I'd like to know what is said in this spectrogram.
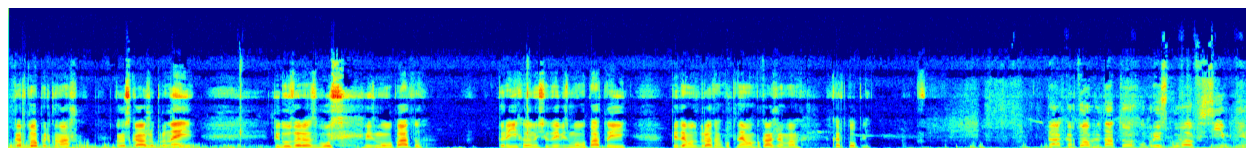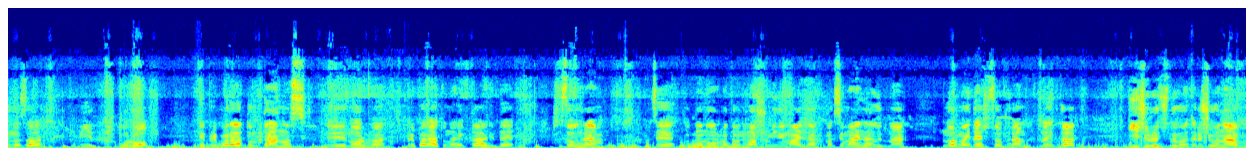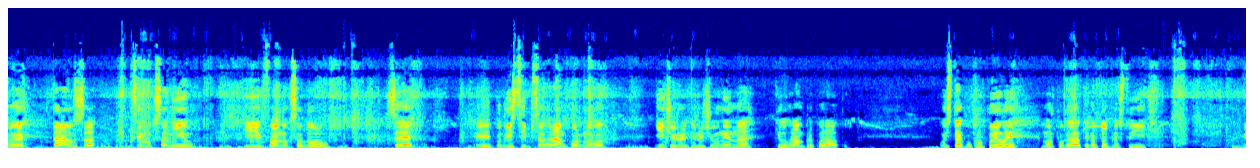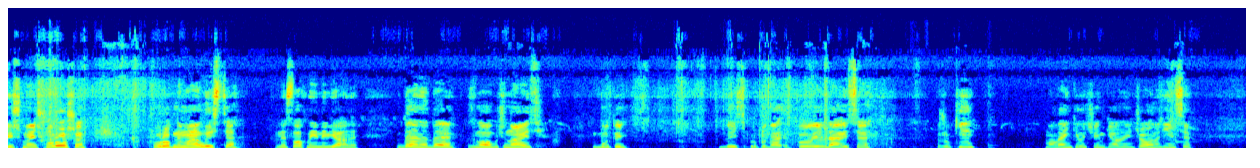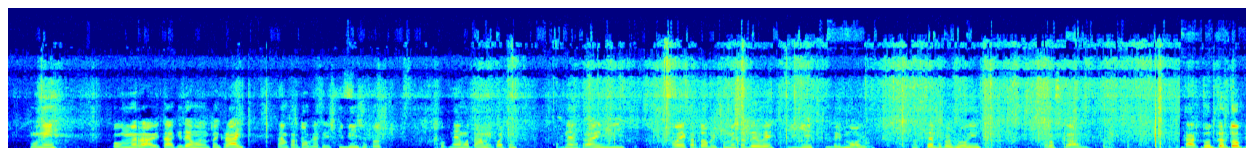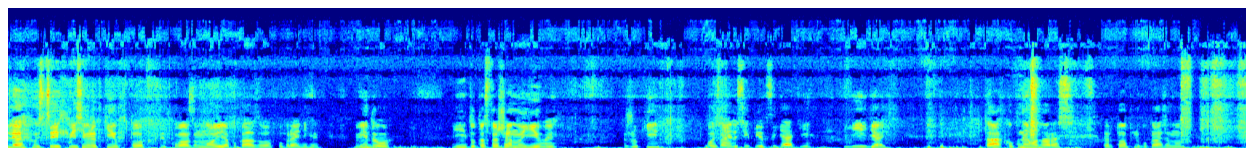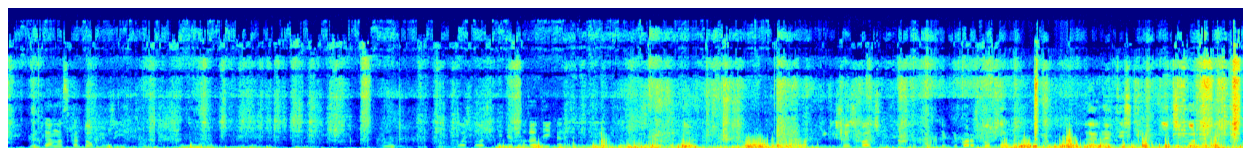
картопельку нашу, розкажу про неї. Піду зараз в бус, візьму лопату. Переїхали ми сюди, візьму лопату і підемо з братом копнемо, покажемо вам картоплі. Так, картоплю тато обрискував 7 днів назад від хвороб препаратом Танос. Е, Норма препарату на гектар йде 600 грам. Це одна норма, там нема що мінімальна, максимальна, але одна норма йде 600 грам на гектар. Діюча речовина- речовина в Таноса це моксаніл і фаноксадол. Це е, по 250 грам кожного діючої речовини на кілограм препарату. Ось так покрупили, можу показати, картопля стоїть більш-менш хороша. Хвороб немає, листя не сохне і не в'яне. Де-не-де знову починають бути десь появляються жуки, маленькі личинки, але нічого, надіємося, вони повмирають. Так, йдемо на той край, там картопля трішки більше, тож купнемо там і потім купнемо край її своєї картоплі, що ми садили її дрібною. Ось це покажу і розкажу. Так, тут картопля, ось цих 8 рядків, хто слідкував за мною, я показував в попередніх відео. Її тут страшенно їли жуки. Ось вони до сих пір сидять і її їдять. Так, копнемо зараз картоплю, покажемо, яка в нас картопля вже є. Ось ось, іди складати яка. Тільки щось бачу, тільки пару штук. Зараз нам трішки інші корпус.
